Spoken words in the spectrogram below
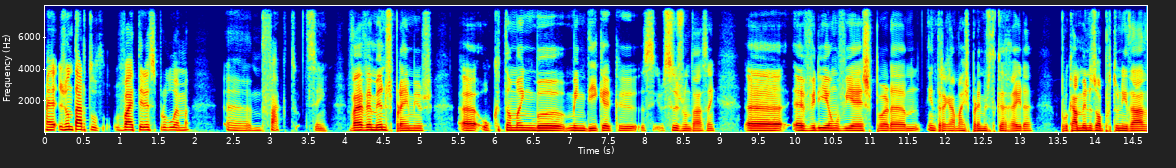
Uh, juntar tudo vai ter esse problema, uh, de facto. Sim vai haver menos prémios, uh, o que também me, me indica que, se, se juntassem, uh, haveria um viés para um, entregar mais prémios de carreira, porque há menos oportunidade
